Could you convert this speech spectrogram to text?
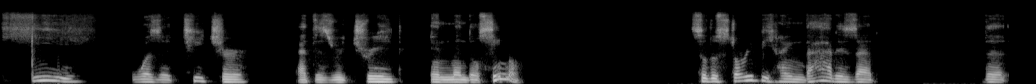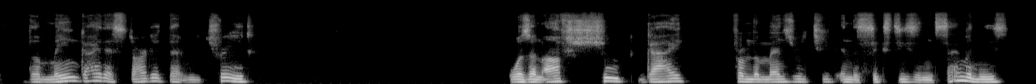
He was a teacher at this retreat in Mendocino. So the story behind that is that the the main guy that started that retreat was an offshoot guy from the men's retreat in the 60s and 70s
